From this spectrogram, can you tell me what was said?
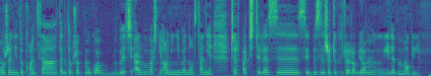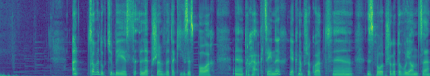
może nie do końca tak dobrze, jak mogłaby być, albo właśnie oni nie będą w stanie czerpać tyle z, z jakby z rzeczy, które robią, ile by mogli. A co według Ciebie jest lepsze w takich zespołach e, trochę akcyjnych, jak na przykład e, zespoły przygotowujące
